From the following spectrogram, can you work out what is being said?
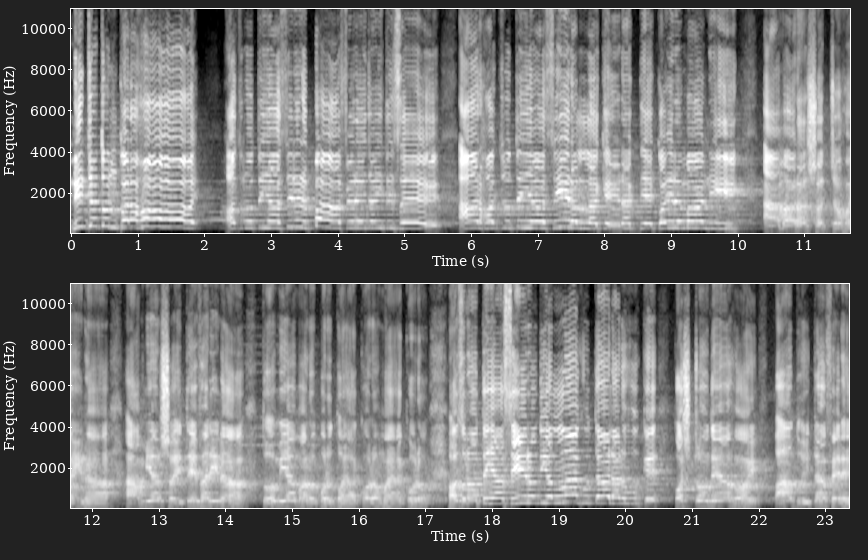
নির্যাতন করা হয়। হজরত ইয়াসিরের পা ফেরে যাইতেছে। আর হজরত ইয়াসির আল্লাহকে ডাক দিয়ে কইরে, মানিক, আমার আর সহ্য হয় না, আমি আর সইতে পারি না, তুমি আমার উপর দয়া করো, মায়া করো। হজরত রাদিয়াল্লাহু তাআলার হুকে কষ্ট দেয়া হয়, পা দুইটা ফেরে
